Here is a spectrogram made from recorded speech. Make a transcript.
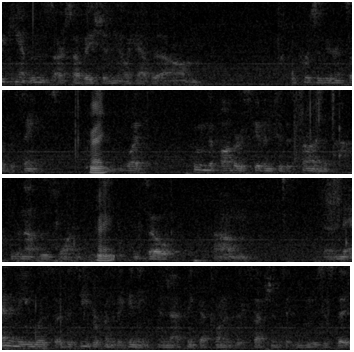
we can't lose our salvation. You know, we have the, um, the perseverance of the saints Right, what whom the Father has given to the Son, he will not lose one. right, And so, um, and the enemy was a deceiver from the beginning, and I think that's one of the deceptions that he uses that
